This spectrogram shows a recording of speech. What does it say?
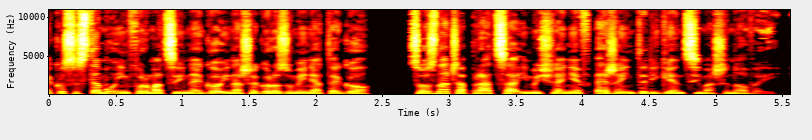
ekosystemu informacyjnego i naszego rozumienia tego, co oznacza praca i myślenie w erze inteligencji maszynowej.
